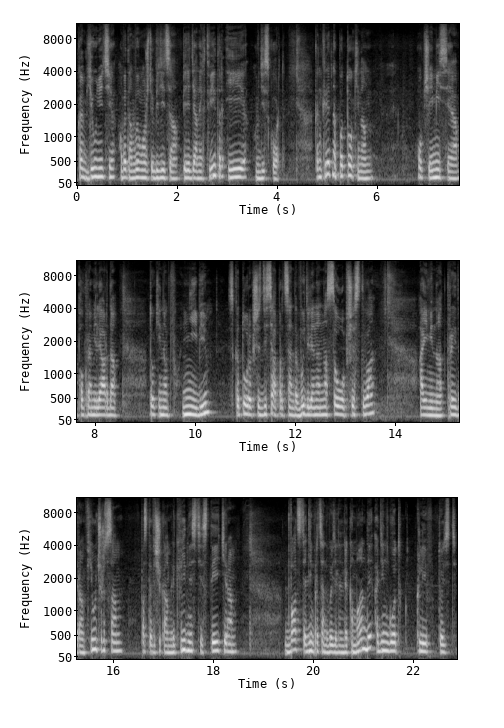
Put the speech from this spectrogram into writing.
комьюнити, об этом вы можете убедиться, перейдя на их Twitter и в Discord. Конкретно по токенам, общая эмиссия полтора миллиарда токенов NIBI, из которых 60% выделено на сообщество, а именно трейдерам фьючерсам, поставщикам ликвидности, стейкерам. 21% выделено для команды, один год клифф, то есть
